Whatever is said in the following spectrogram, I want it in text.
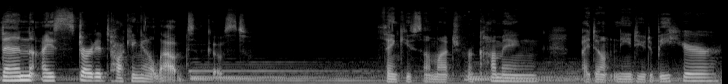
Then I started talking out loud to the ghost. Thank you so much for coming. I don't need you to be here.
